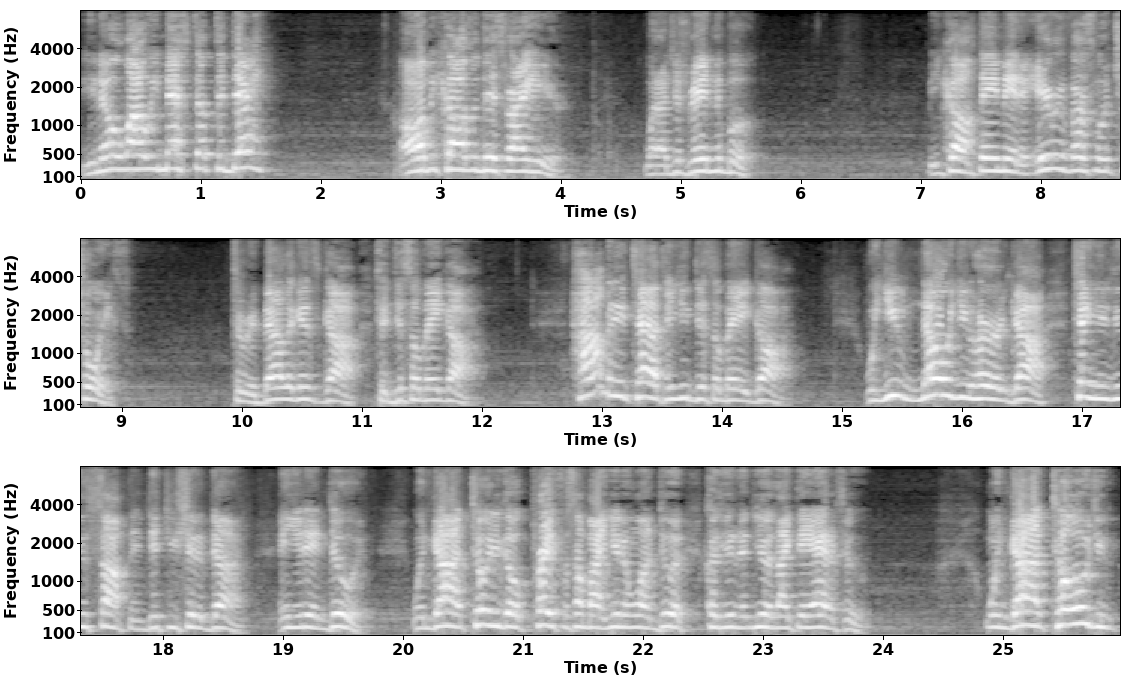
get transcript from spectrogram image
You know why we messed up today? All because of this right here. What I just read in the book. Because they made an irreversible choice to rebel against God, to disobey God. How many times have you disobeyed God? When you know you heard God tell you to do something that you should have done and you didn't do it. When God told you to go pray for somebody, you don't want to do it because you, you like their attitude. When God told you,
